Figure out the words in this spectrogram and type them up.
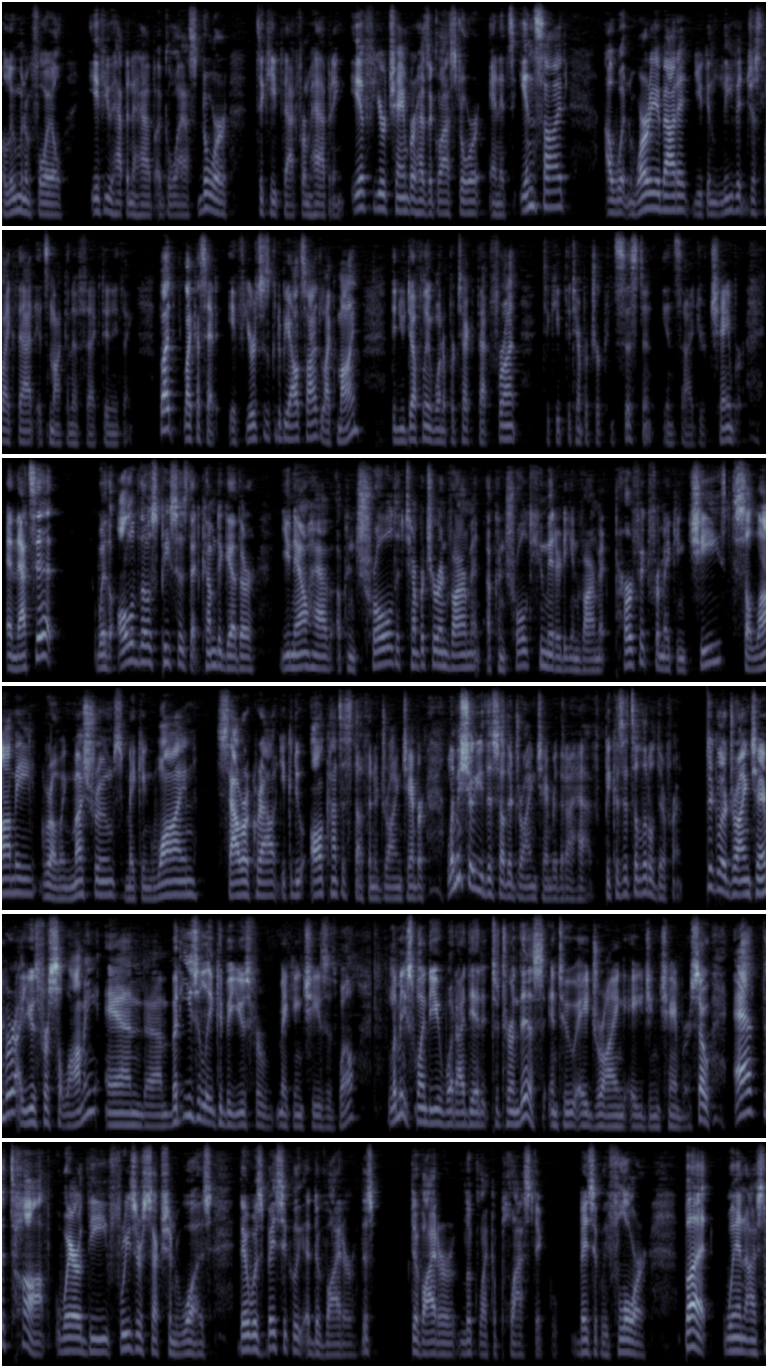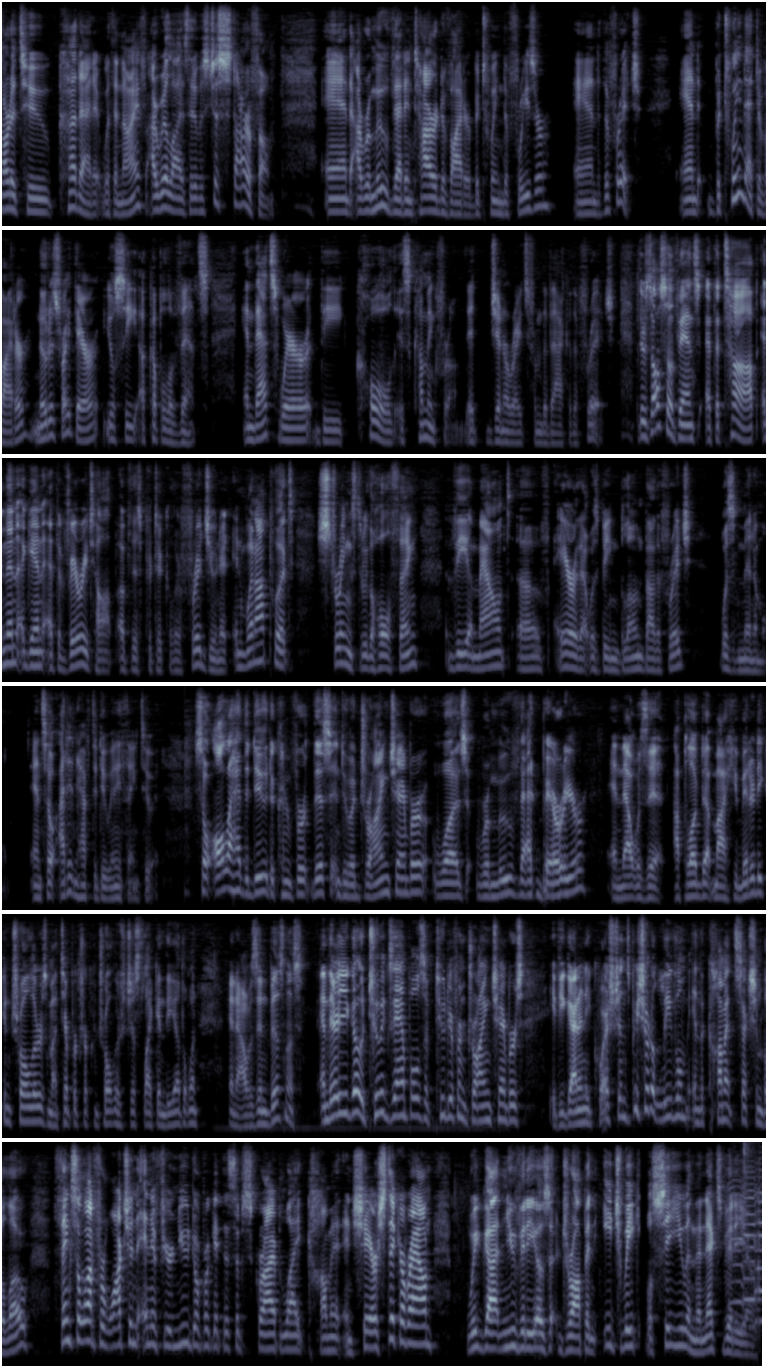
aluminum foil if you happen to have a glass door to keep that from happening. If your chamber has a glass door and it's inside, I wouldn't worry about it. You can leave it just like that. It's not going to affect anything. But like I said, if yours is going to be outside like mine, then you definitely want to protect that front to keep the temperature consistent inside your chamber. And that's it. With all of those pieces that come together, you now have a controlled temperature environment, a controlled humidity environment, perfect for making cheese, salami, growing mushrooms, making wine, sauerkraut. You can do all kinds of stuff in a drying chamber. Let me show you this other drying chamber that I have because it's a little different. This Particular drying chamber I use for salami, and um, but easily it could be used for making cheese as well. Let me explain to you what I did to turn this into a drying aging chamber. So at the top where the freezer section was, there was basically a divider. This divider looked like a plastic, basically floor. But when I started to cut at it with a knife, I realized that it was just styrofoam and I removed that entire divider between the freezer and the fridge. And between that divider, notice right there, you'll see a couple of vents. And that's where the cold is coming from. It generates from the back of the fridge. There's also vents at the top and then again at the very top of this particular fridge unit. And when I put strings through the whole thing, the amount of air that was being blown by the fridge was minimal. And so I didn't have to do anything to it. So all I had to do to convert this into a drying chamber was remove that barrier and that was it. I plugged up my humidity controllers, my temperature controllers, just like in the other one, and I was in business. And there you go, two examples of two different drying chambers. If you got any questions, be sure to leave them in the comment section below. Thanks a lot for watching, and if you're new, don't forget to subscribe, like, comment, and share. Stick around. We've got new videos dropping each week. We'll see you in the next video.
